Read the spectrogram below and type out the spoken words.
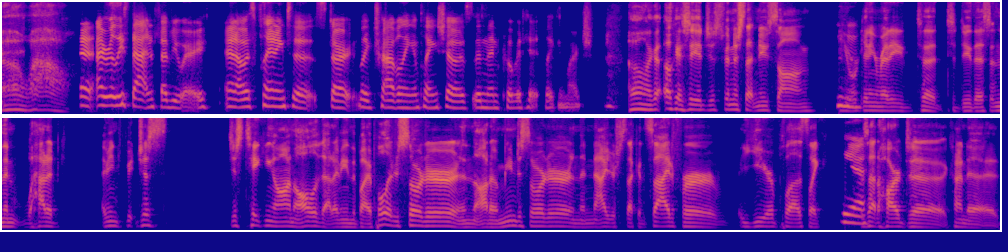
Oh wow. And I released that in February. And I was planning to start like traveling and playing shows. And then COVID hit like in March. Oh my god. Okay, so you just finished that new song. You were Mhm. getting ready to to do this, and then how did? I mean, just just taking on all of that. I mean, the bipolar disorder and the autoimmune disorder, and then now you're stuck inside for a year plus. Like, Yeah. is that hard to kind of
